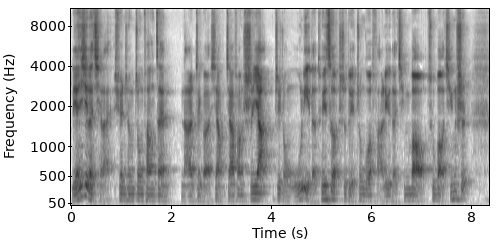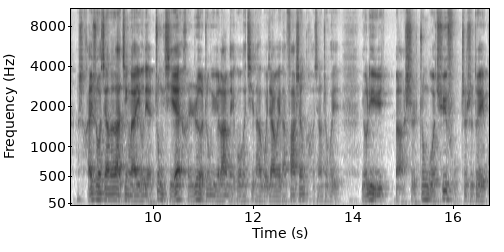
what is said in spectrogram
联系了起来，宣称中方在拿这个向加方施压，这种无理的推测是对中国法律的轻暴粗暴轻视，还说加拿大近来有点中邪，很热衷于拉美国和其他国家为他发声，好像这会。有利于啊使中国屈服，这是对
